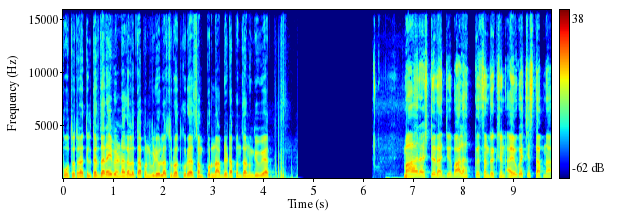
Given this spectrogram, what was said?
पोहोचत राहतील. तर जराही वेळ न घालवता आपण व्हिडिओला सुरुवात करूया. संपूर्ण अपडेट आपण जाणून घेऊयात. महाराष्ट्र राज्य बाल हक्क संरक्षण आयोगाची स्थापना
